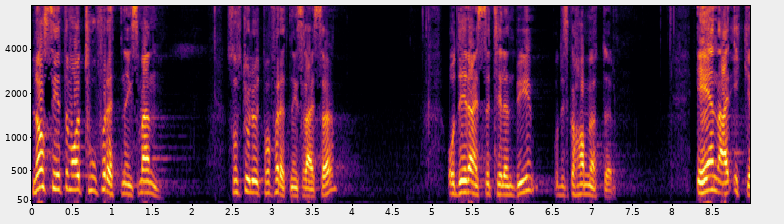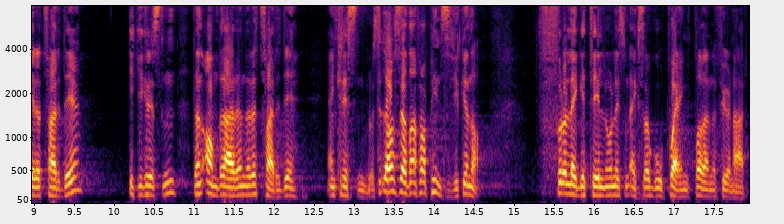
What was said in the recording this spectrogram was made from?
La oss si at det var to forretningsmenn som skulle ut på forretningsreise. Og De reiser til en by, og de skal ha møter. Én er ikke rettferdig, ikke kristen. Den andre er en rettferdig, en kristen. La oss si at han er fra Pinsekirken. da for å legge til noen liksom ekstra gode poeng på denne fyren her.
